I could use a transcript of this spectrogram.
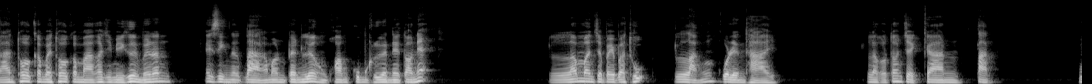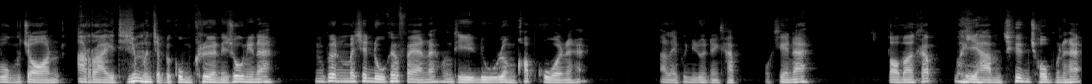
การโทษกันไปโทษกันมาก็จะมีขึ้นเพราะฉะนั้นไอ้สิ่งต่างๆ มันเป็นเรื่องของความคุมเครือในตอนเนี้ยแล้วมันจะไปบรรทุ หลังวาเลนไทน์เราก็ต้องจัดการตัดวงจรอะไรที่มันจะไปคุมเครือในช่วงนี้นะ เพื่อนไม่ใช่ดูแค่แฟนนะบางทีดูเรื่องครอบครัวนะฮะอะไรพวกนี้ด้วยนะครับ โอเคนะ ต่อมาครับพยายามชื่นชมนะฮะ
